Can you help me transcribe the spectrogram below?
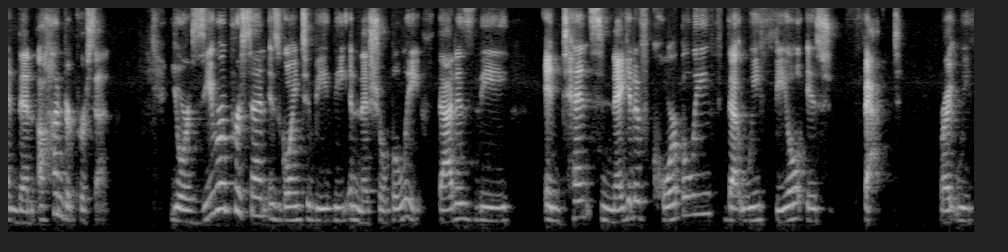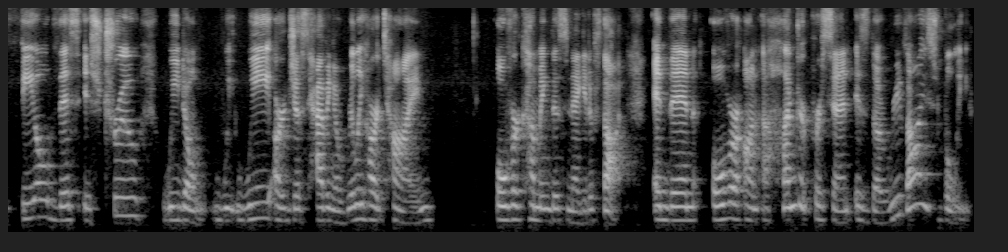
and then 100%. Your 0% is going to be the initial belief. That is the intense negative core belief that we feel is right? We feel this is true. We don't we, we are just having a really hard time overcoming this negative thought. And then over on a hundred percent is the revised belief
